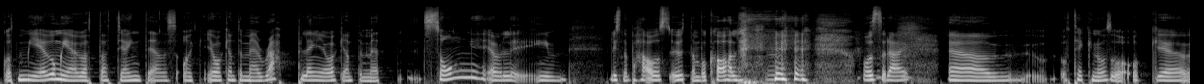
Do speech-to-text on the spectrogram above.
gått mer och mer åt att jag inte ens ork, jag orkar inte med rap längre, jag orkar inte med sång, jag vill lyssna på house utan vokaler Mm. och sådär. Eh, och techno och så. Och eh,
